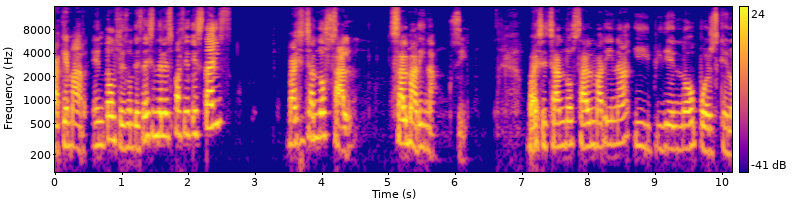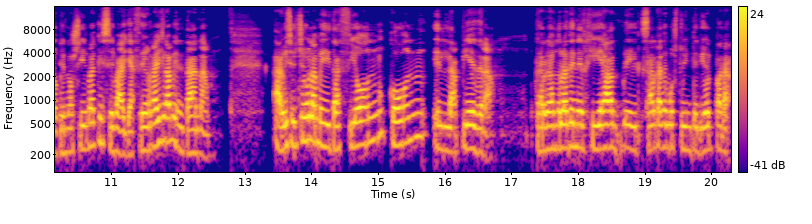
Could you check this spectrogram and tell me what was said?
a quemar. Entonces, donde estáis en el espacio que estáis, vais echando sal sal marina, sí. Vais echando sal marina y pidiendo pues que lo que no sirva que se vaya. Cerráis la ventana. Habéis hecho la meditación con la piedra, cargándola de energía de, salga de vuestro interior para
